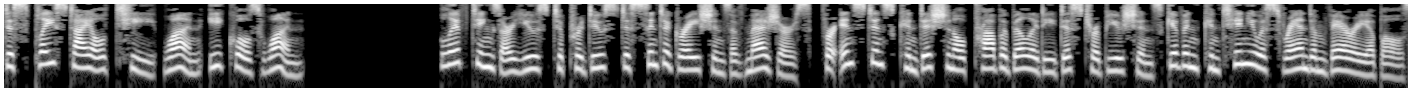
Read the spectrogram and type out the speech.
display style t 1 equals 1 Liftings are used to produce disintegrations of measures, for instance conditional probability distributions given continuous random variables,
